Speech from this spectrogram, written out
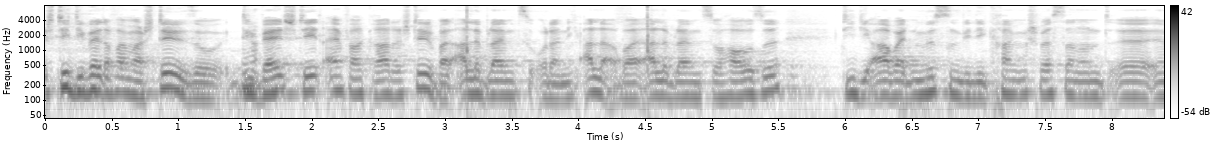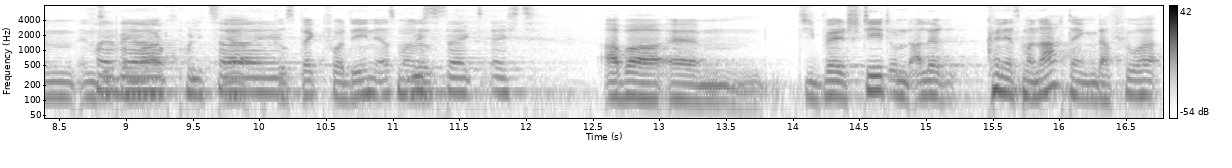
steht die Welt auf einmal still. So, die Ja. Welt steht einfach gerade still, weil alle bleiben zu, oder nicht alle, aber alle bleiben zu Hause. Die, die arbeiten müssen, wie die Krankenschwestern und äh, im, im Feuerwehr, Supermarkt. Polizei. Ja, Respekt vor denen erstmal. Das, Respekt, echt. aber ähm, die Welt steht und alle können jetzt mal nachdenken. Dafür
